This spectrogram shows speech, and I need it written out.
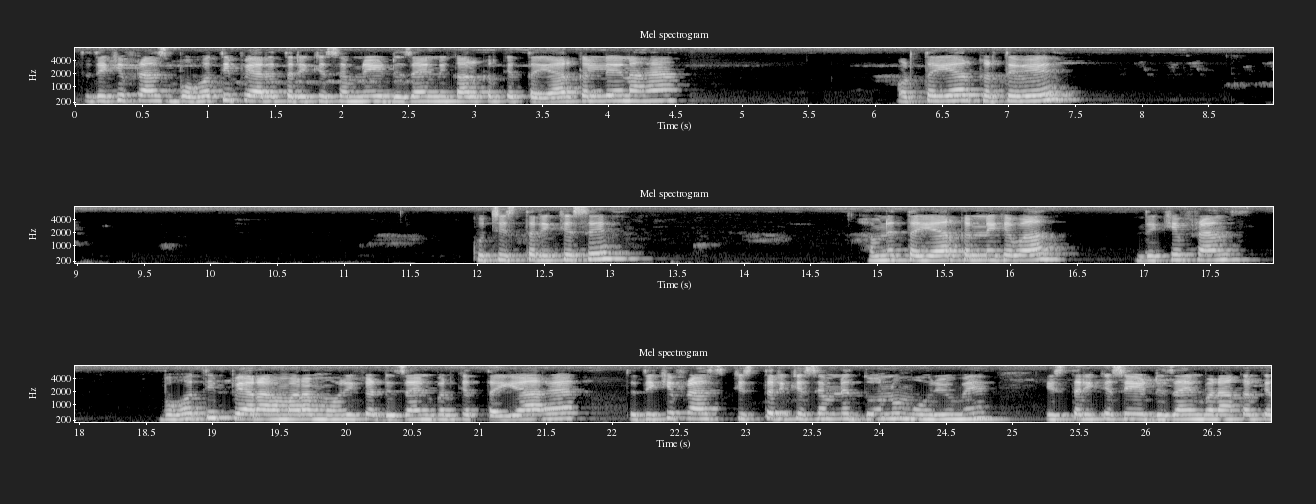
तो देखिए फ्रेंड्स, बहुत ही प्यारे तरीके से हमने ये डिज़ाइन निकाल करके तैयार कर लेना है। और तैयार करते हुए कुछ इस तरीके से हमने तैयार करने के बाद, देखिए फ्रेंड्स, बहुत ही प्यारा हमारा मोहरी का डिज़ाइन बनकर तैयार है। तो देखिए फ्रेंड्स, किस तरीके से हमने दोनों मोहरियों में इस तरीके से ये डिज़ाइन बना करके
